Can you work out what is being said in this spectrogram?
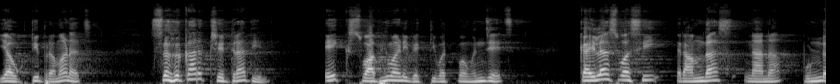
या उक्तीप्रमाणेच सहकार क्षेत्रातील एक स्वाभिमानी व्यक्तिमत्व म्हणजेच कैलासवासी रामदास नाना पुंड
